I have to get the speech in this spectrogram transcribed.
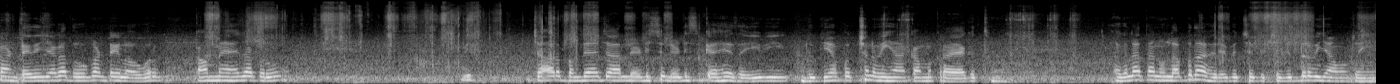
ਘੰਟੇ ਦੀ ਜਗ੍ਹਾ 2 ਘੰਟੇ ਲਾਓ, ਪਰ ਕੰਮ ਇਹੋ ਜਿਹਾ ਕਰੋ ਵੀ ਚਾਰ ਬੰਦਿਆਂ, ਚਾਰ ਲੇਡੀਜ਼ ਲੇਡੀਜ਼ ਕਹੇ ਸਹੀ ਵੀ ਦੂਜੀਆਂ ਪੁੱਛਣ ਵੀ ਹਾਂ ਕੰਮ ਕਰਾਇਆ ਕਿੱਥੋਂ। ਅਗਲਾ ਤੁਹਾਨੂੰ ਲੱਭਦਾ ਫਿਰੇ ਪਿੱਛੇ ਪਿੱਛੇ, ਜਿੱਧਰ ਵੀ ਜਾਵੋ ਤੁਸੀਂ।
